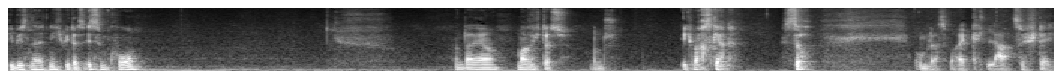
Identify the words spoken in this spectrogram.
Die wissen halt nicht, wie das ist im Chor. Von daher mache ich das und ich mache es gerne. So, um das mal klarzustellen.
